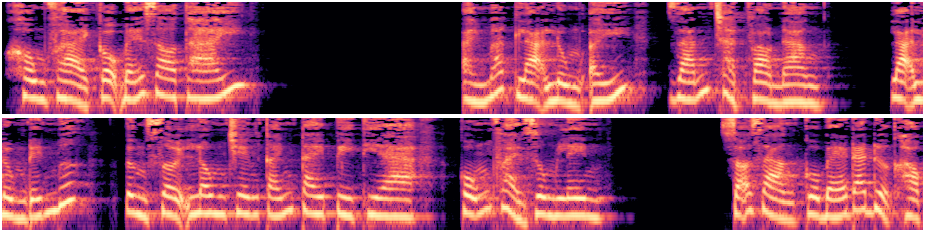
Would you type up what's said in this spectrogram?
Không phải cậu bé do thái. Ánh mắt lạ lùng ấy dán chặt vào nàng, lạ lùng đến mức từng sợi lông trên cánh tay Pythia cũng phải rung lên. Rõ ràng cô bé đã được học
